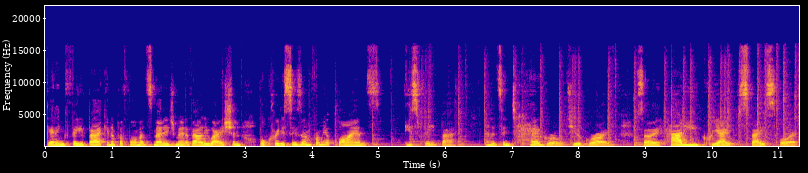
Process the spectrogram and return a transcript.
Getting feedback in a performance management evaluation or criticism from your clients is feedback and it's integral to your growth. So how do you create space for it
